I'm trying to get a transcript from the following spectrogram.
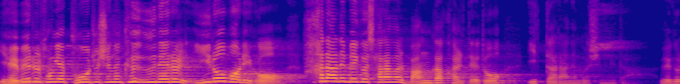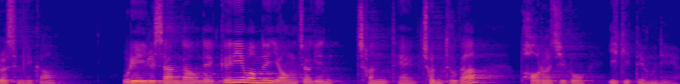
예배를 통해 부어주시는 그 은혜를 잃어버리고 하나님의 그 사랑을 망각할 때도 있다라는 것입니다. 왜 그렇습니까? 우리 일상 가운데 끊임없는 영적인 전태, 전투가 벌어지고 있기 때문이에요.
